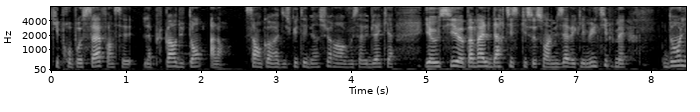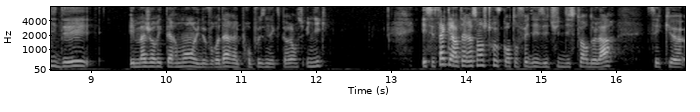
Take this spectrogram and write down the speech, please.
qui propose ça. Enfin, c'est la plupart du temps. Alors, ça encore à discuter, bien sûr. Hein. Vous savez bien qu'il y, a aussi euh, pas mal d'artistes qui se sont amusés avec les multiples, mais dans l'idée, et majoritairement, une œuvre d'art, elle propose une expérience unique. Et c'est ça qui est intéressant, je trouve, quand on fait des études d'histoire de l'art, c'est que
